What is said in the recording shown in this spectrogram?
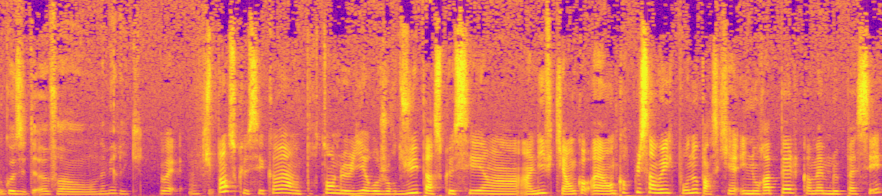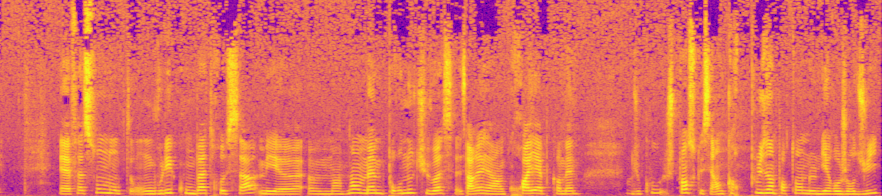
Donc aux enfin en Amérique. Ouais. Je pense que c'est quand même important de le lire aujourd'hui parce que c'est un, un livre qui est encore, euh, encore plus symbolique pour nous parce qu'il il nous rappelle quand même le passé et la façon dont on voulait combattre ça. Mais euh, euh, maintenant, même pour nous, tu vois, ça paraît incroyable quand même. Du coup, je pense que c'est encore plus important de le lire aujourd'hui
